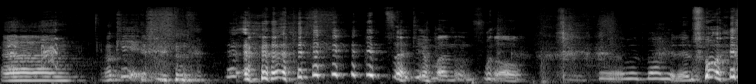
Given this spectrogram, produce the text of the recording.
ähm, okay. Seid ihr Mann und Frau. Ja, was waren wir denn vorher?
